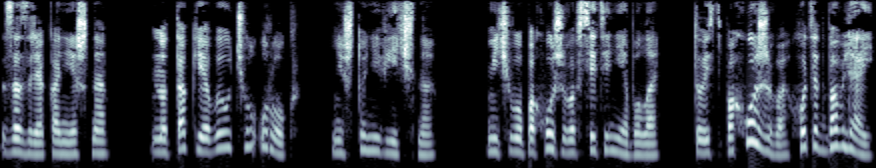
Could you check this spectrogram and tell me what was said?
зазря, конечно. Но так я выучил урок. Ничто не вечно. Ничего похожего в сети не было. То есть похожего хоть отбавляй,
